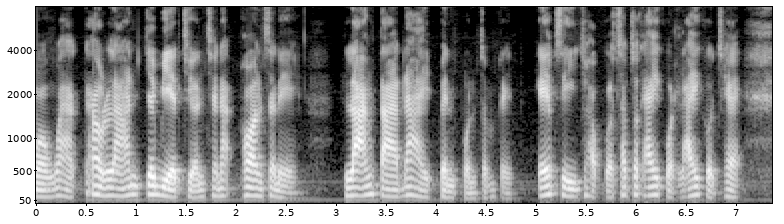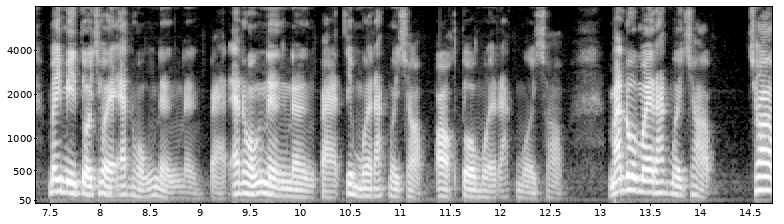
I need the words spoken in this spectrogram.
มองว่า 9 ล้านจะเบียดเฉือนชนะพรเสน่ห์ล้างตาได้เป็นผลสำเร็จ FC ชอบกด Subscribe กดไลค์กดแชร์ ไม่มีตัวช่วยแอดหง 118 แอดหง 118 จิ้มมวยรักมวยชอบ ออกตัวมวยรักมวยชอบ มาดูมวยรักมวยชอบ ชอบ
